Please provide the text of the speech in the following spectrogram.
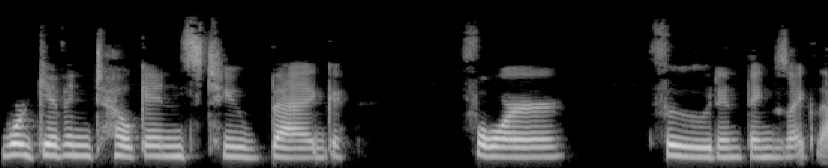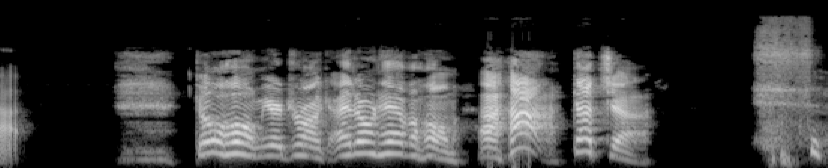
were given tokens to beg for food and things like that. Go home, you're drunk. I don't have a home. Aha! Gotcha!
